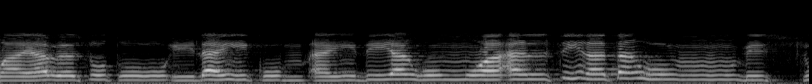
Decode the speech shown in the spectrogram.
وَيَبْسُطُوا إِلَيْكُمْ أَيْدِيَهُمْ وَأَلْسِنَتَهُم بِالسُّوءِ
